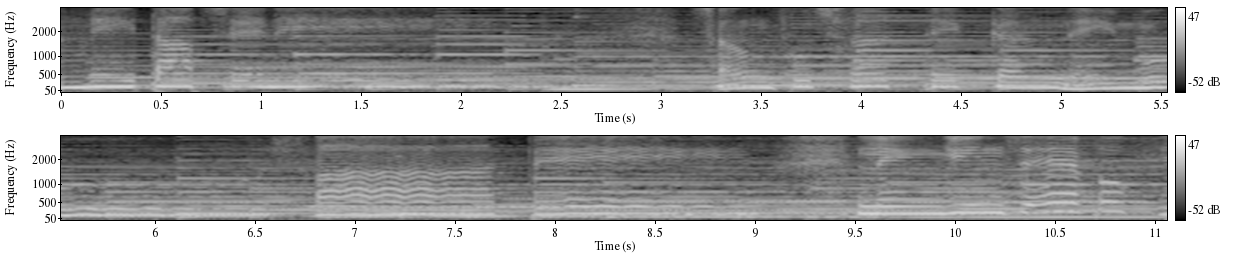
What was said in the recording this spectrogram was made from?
奋。未答谢你，曾付出的跟你没法比，宁愿这福气，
